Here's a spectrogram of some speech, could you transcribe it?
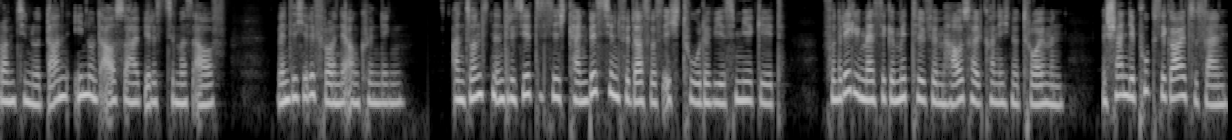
räumt sie nur dann in und außerhalb ihres Zimmers auf, wenn sich ihre Freunde ankündigen. Ansonsten interessiert sie sich kein bisschen für das, was ich tue oder wie es mir geht. Von regelmäßiger Mithilfe im Haushalt kann ich nur träumen. Es scheint ihr Pups egal zu sein.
